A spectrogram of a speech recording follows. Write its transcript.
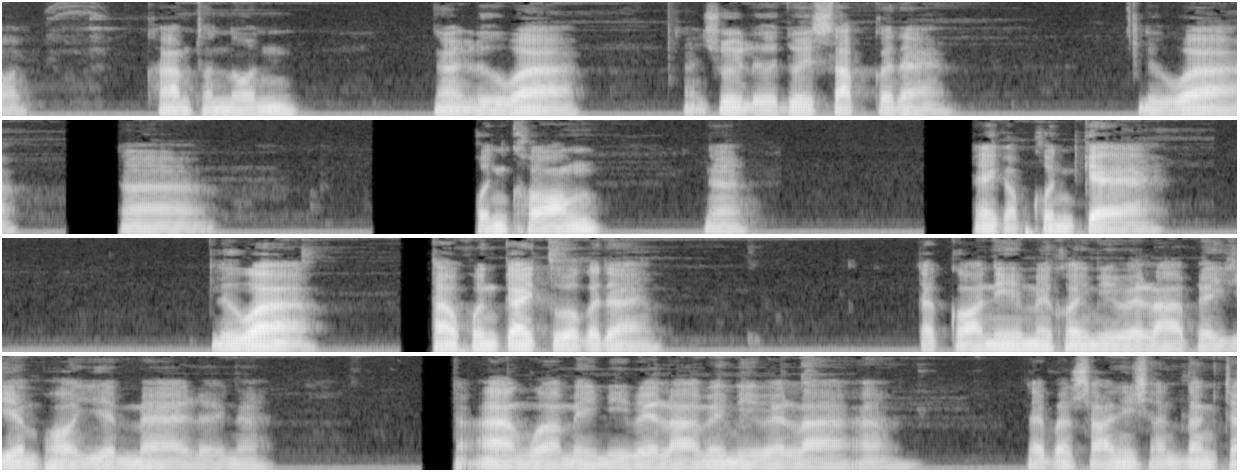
อด ข้ามถนนนะหรือว่าช่วยเหลือด้วยทรัพย์ก็ได้ หรือว่าขนของนะให้กับคนแก่ หรือว่าทาคนใกล้ตัวก็ได้ แต่ก่อนนี้ไม่ค่อยมีเวลาไปเยี่ยมพ่อเยี่ยมแม่เลยนะ อ้างว่าไม่มีเวลาไม่มีเวลาอ่า ในภาษานี้ฉันตั้งใจ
